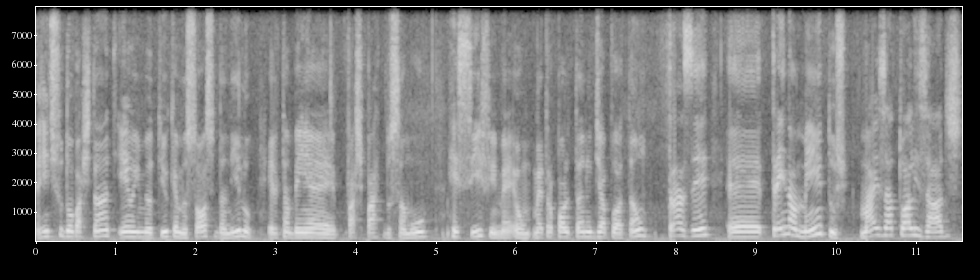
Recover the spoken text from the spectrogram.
a gente estudou bastante, eu e meu tio, que é meu sócio, Danilo, ele também é, faz parte do SAMU Recife, é o metropolitano de Apuatão, trazer é, treinamentos mais atualizados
